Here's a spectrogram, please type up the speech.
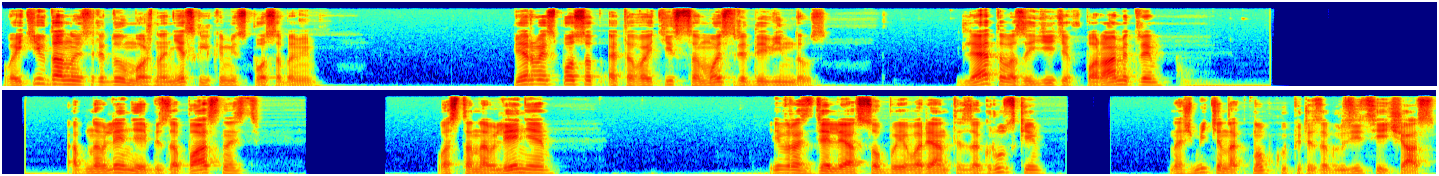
Войти в данную среду можно несколькими способами. Первый способ это войти с самой среды Windows. Для этого зайдите в параметры, обновление безопасность, восстановление и в разделе особые варианты загрузки нажмите на кнопку перезагрузить сейчас.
